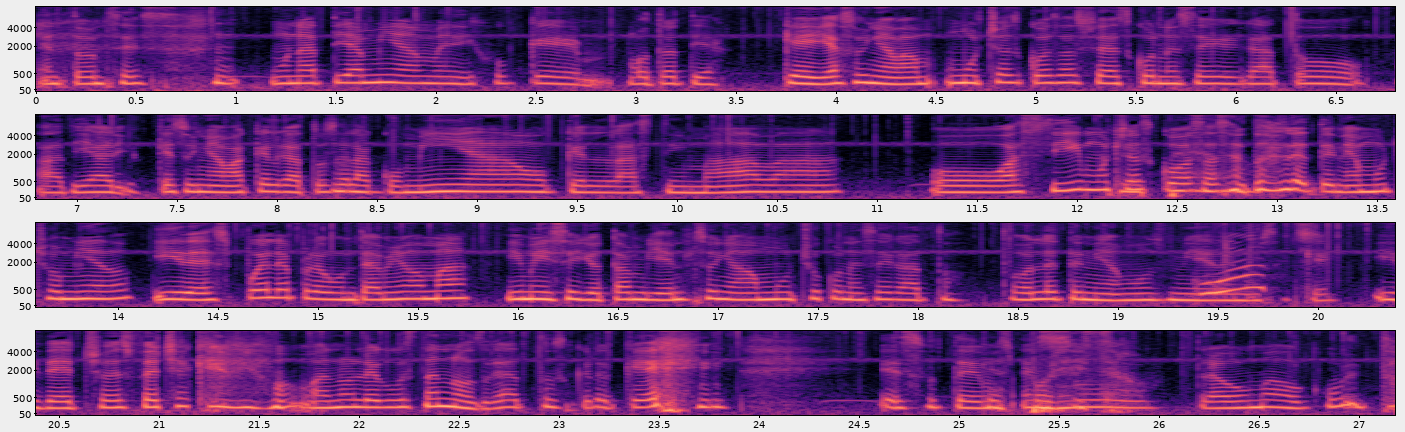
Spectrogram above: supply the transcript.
Entonces, una tía mía me dijo que, otra tía, que ella soñaba muchas cosas feas con ese gato a diario, que soñaba que el gato se la Mm. comía o que la lastimaba o así muchas cosas, entonces le tenía mucho miedo y después le pregunté a mi mamá y me dice, yo también soñaba mucho con ese gato. Todos le teníamos miedo, y no sé qué. Y de hecho es fecha que a mi mamá no le gustan los gatos, creo que es su tema, Es por su eso. trauma oculto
